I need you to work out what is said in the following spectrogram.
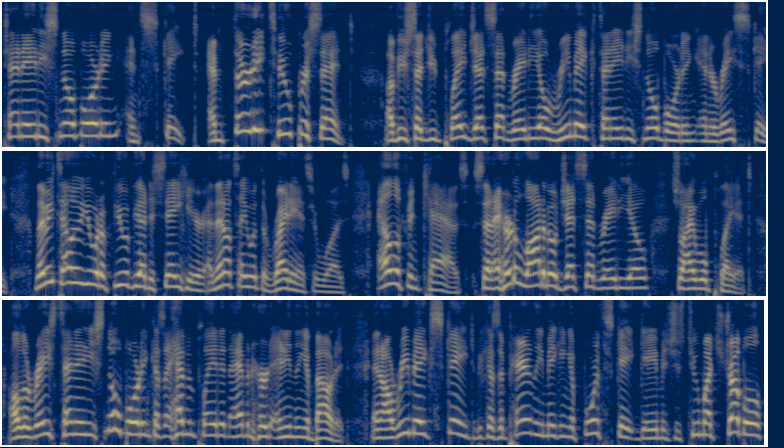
1080 Snowboarding, and Skate. And 32 2% of you said you'd play Jet Set Radio, remake 1080 snowboarding, and erase skate. Let me tell you what a few of you had to say here, and then I'll tell you what the right answer was. Elephant Calves said, I heard a lot about Jet Set Radio, so I will play it. I'll erase 1080 snowboarding because I haven't played it and I haven't heard anything about it. And I'll remake skate because apparently making a fourth skate game is just too much trouble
